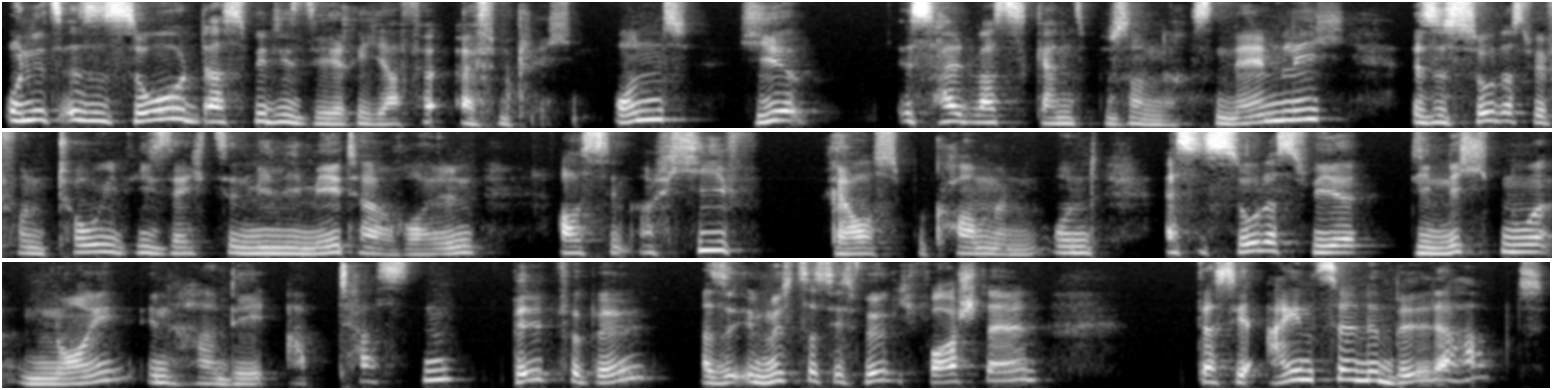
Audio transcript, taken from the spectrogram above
Und jetzt ist es so, dass wir die Serie ja veröffentlichen. Und hier ist halt was ganz Besonderes. Nämlich ist es so, dass wir von Toei die 16 mm Rollen aus dem Archiv rausbekommen. Und es ist so, dass wir die nicht nur neu in HD abtasten, Bild für Bild. Also ihr müsst das jetzt wirklich vorstellen, dass ihr einzelne Bilder habt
